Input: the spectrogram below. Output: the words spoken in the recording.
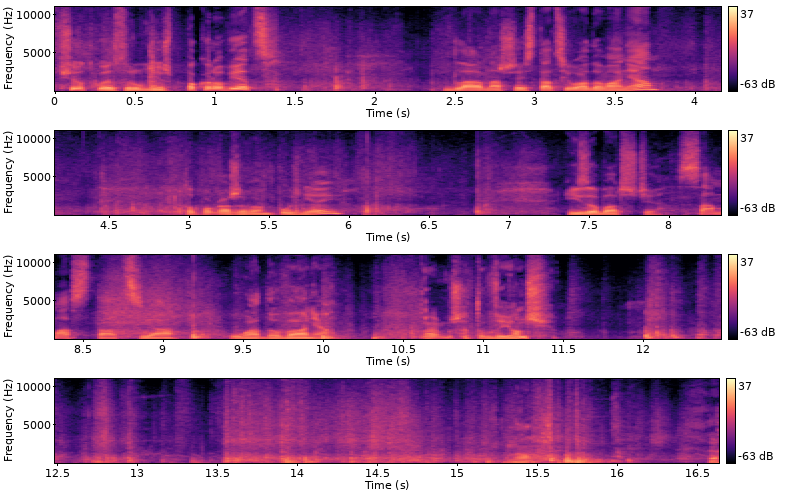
W środku jest również pokrowiec dla naszej stacji ładowania. To pokażę Wam później. I zobaczcie, sama stacja ładowania. Muszę to wyjąć. No.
